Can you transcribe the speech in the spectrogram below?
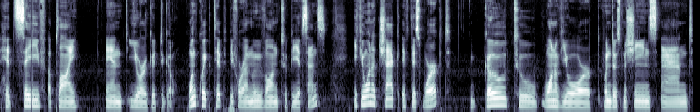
hit save, apply, and you're good to go. One quick tip before I move on to pfSense if you want to check if this worked, go to one of your Windows machines and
